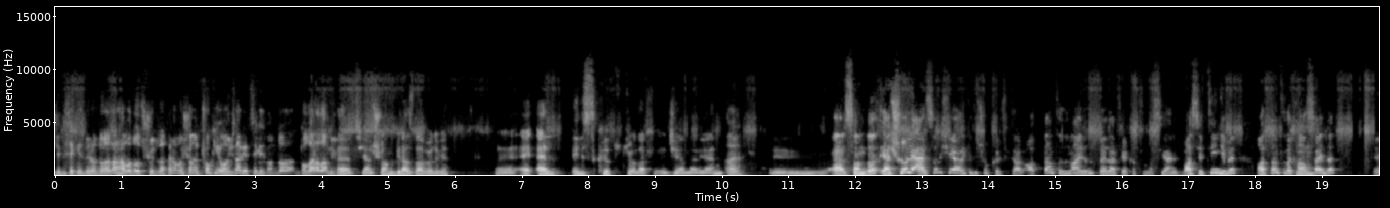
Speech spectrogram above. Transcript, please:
7-8 milyon dolarlar havada uçuşuyordu zaten ama şu an çok iyi oyuncular 7-8 milyon dolar, dolar alamıyor. Evet yani şu anda biraz daha böyle bir e, e el eli sıkı tutuyorlar e, GM'ler yani. Aynen. Ee, Ersan da ya şöyle Ersan'ın şey hareketi çok kritikti abi. Atlanta'dan ayrılıp Philadelphia'ya katılması. Yani bahsettiğin gibi Atlanta'da kalsaydı e,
